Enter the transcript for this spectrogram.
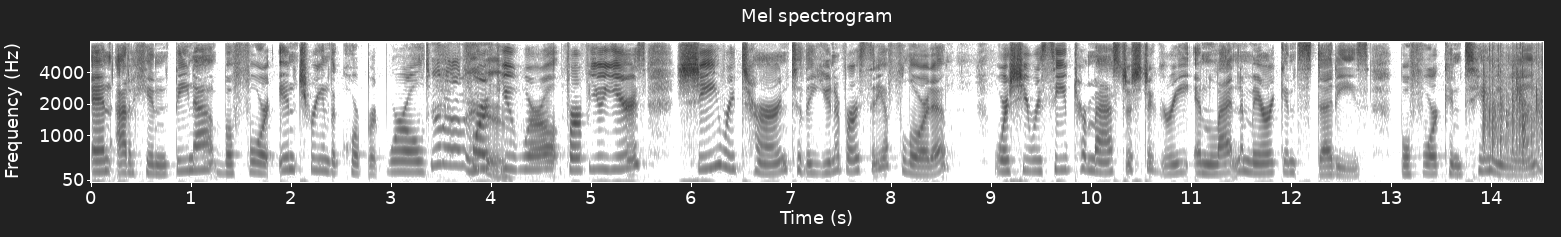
and Argentina before entering the corporate world for here. a few world for a few years, she returned to the University of Florida where she received her master's degree in Latin American studies before continuing,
